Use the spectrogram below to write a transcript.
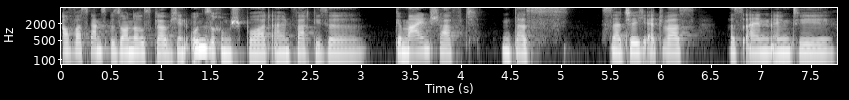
auch was ganz Besonderes, glaube ich, in unserem Sport einfach, diese Gemeinschaft. Und das ist natürlich etwas, was einen irgendwie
